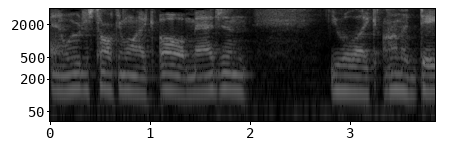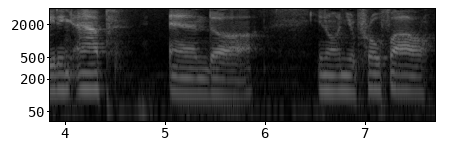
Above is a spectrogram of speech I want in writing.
and we were just talking like, oh, imagine you were like on a dating app and uh, you know, in your profile,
